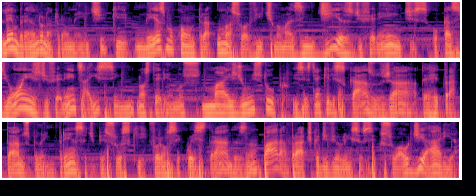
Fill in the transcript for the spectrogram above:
Lembrando, naturalmente, que mesmo contra uma só vítima, mas em dias diferentes, ocasiões diferentes, aí sim nós teremos mais de um estupro. Existem aqueles casos já até retratados pela imprensa de pessoas que foram sequestradas né, para a prática de violência sexual diária.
